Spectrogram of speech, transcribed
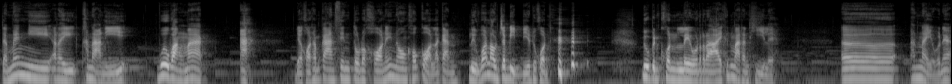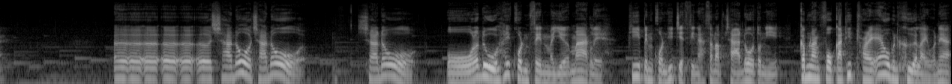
แต่แม่งมีอะไรขนาดนี้เวอร์วังมากอะเดี๋ยวขอทำการเซ็นตัวละครให้น้องเขาก่อนละกัน หรือว่าเราจะบิดดีทุกคน ดูเป็นคนเลวร้ายขึ้นมาทันทีเลย เอออันไหนวะเนี่ย เออเออเออเออเออเออชาโดชาโดชาโดโอ้แล้วดูให้คนเซ็นมาเยอะมากเลย พี่เป็นคนที่เจ็ดสินะสำหรับชาโดตัวนี้กำลังโฟกัสที่ทริเอลมันคืออะไรวะเนี่ย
